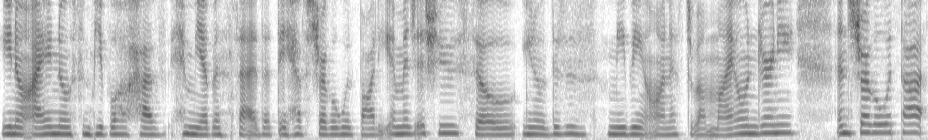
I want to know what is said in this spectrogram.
you know, I know some people have hit me up and said that they have struggled with body image issues. So, you know, this is me being honest about my own journey and struggle with that.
